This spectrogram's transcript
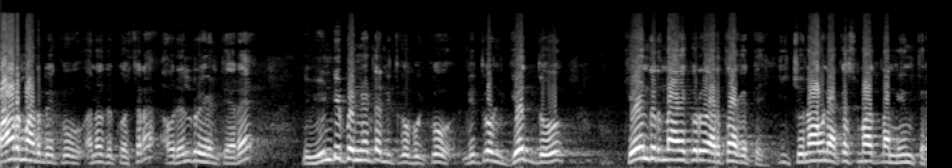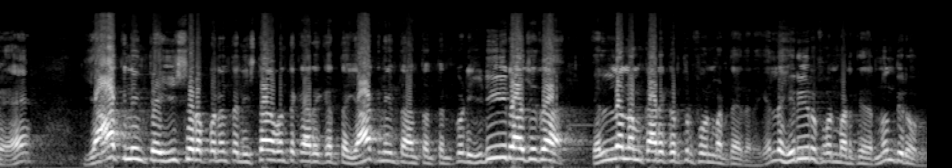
ಪಾರು ಮಾಡಬೇಕು ಅನ್ನೋದಕ್ಕೋಸ್ಕರ ಅವರೆಲ್ಲರೂ ಹೇಳ್ತಾರೆ ನೀವು ಇಂಡಿಪೆಂಡೆಂಟಾಗಿ ನಿಂತ್ಕೋಬೇಕು. ನಿಂತ್ಕೊಂಡು ಗೆದ್ದು ಕೇಂದ್ರ ನಾಯಕರು ಅರ್ಥ ಆಗುತ್ತೆ. ಈ ಚುನಾವಣೆ ಅಕಸ್ಮಾತ್ ನಾನು ನಿಂತರೆ ಯಾಕೆ ನಿಂತೆ ಈಶ್ವರಪ್ಪನಂತ ನಿಷ್ಠಾವಂತ ಕಾರ್ಯಕರ್ತ ಯಾಕೆ ನಿಂತ ಅಂತ ಅಂದ್ಕೊಂಡು ಇಡೀ ರಾಜ್ಯದ ಎಲ್ಲ ನಮ್ಮ ಕಾರ್ಯಕರ್ತರು ಫೋನ್ ಮಾಡ್ತಾ ಇದ್ದಾರೆ. ಎಲ್ಲ ಹಿರಿಯರು ಫೋನ್ ಮಾಡ್ತಾ ಇದ್ದಾರೆ. ನೊಂದಿರೋರು.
